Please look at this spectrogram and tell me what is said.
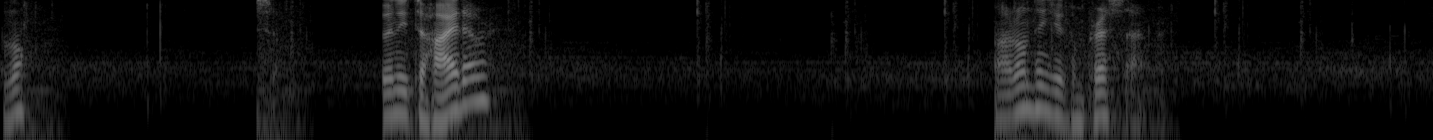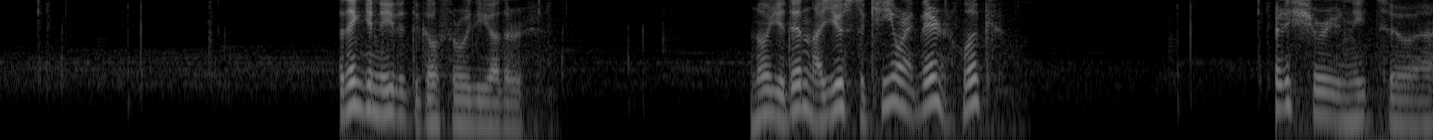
Hello? So- Do I need to hide her? I don't think you can press that. I think you needed to go through the other. No, you didn't. I used the key right there. Look. Pretty sure you need to. Uh,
